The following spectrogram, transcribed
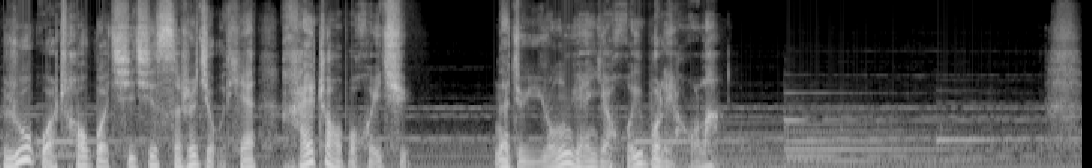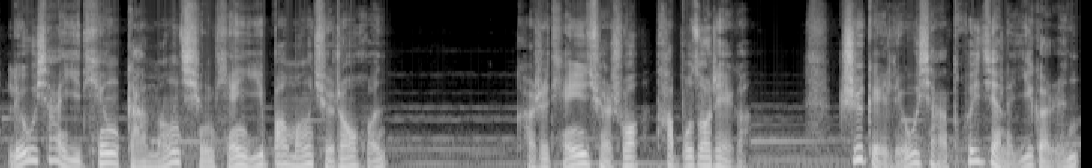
如果超过七七四十九天还招不回去，那就永远也回不了了。”刘夏一听，赶忙请田姨帮忙去招魂，可是田姨却说她不做这个，只给刘夏推荐了一个人，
